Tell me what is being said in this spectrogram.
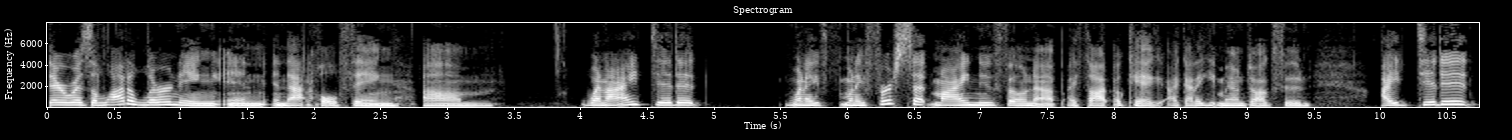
there was a lot of learning in in that whole thing. Um, when I did it, when I when I first set my new phone up, I thought, okay, I got to eat my own dog food. I did it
